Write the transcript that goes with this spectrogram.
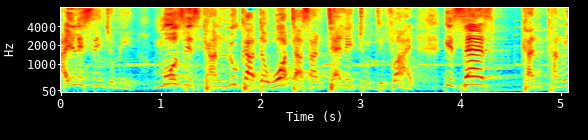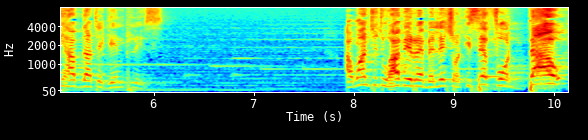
Are you listening to me? Moses can look at the waters and tell it to divide. It says, can, can we have that again please? I want you to have a revelation. He said, for thou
